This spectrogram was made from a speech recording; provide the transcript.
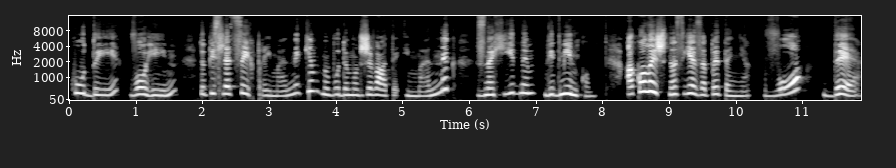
куди, вогін, то після цих прийменників ми будемо вживати іменник з знахідним відмінком. А коли ж в нас є запитання во, де,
